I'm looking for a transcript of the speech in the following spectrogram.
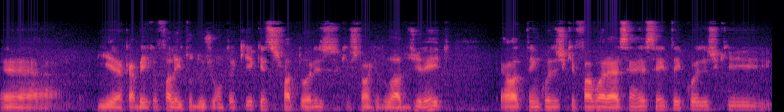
É, e acabei que eu falei tudo junto aqui, que esses fatores que estão aqui do lado direito, ela tem coisas que favorecem a receita e coisas que,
